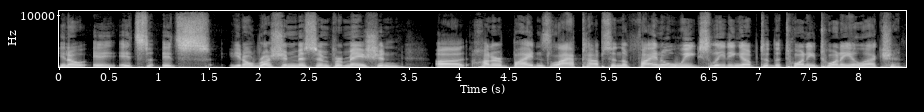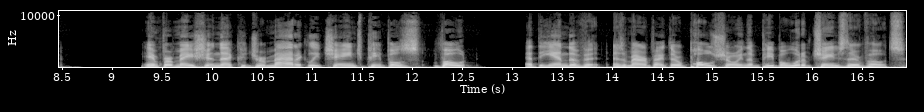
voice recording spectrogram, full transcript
You know, it, it's, it's, you know, Russian misinformation, uh, Hunter Biden's laptops in the final weeks leading up to the 2020 election. Information that could dramatically change people's vote at the end of it. As a matter of fact, there were polls showing that people would have changed their votes.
